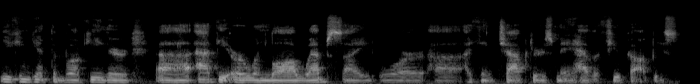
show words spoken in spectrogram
you can get the book either at the Irwin Law website or I think Chapters may have a few copies.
